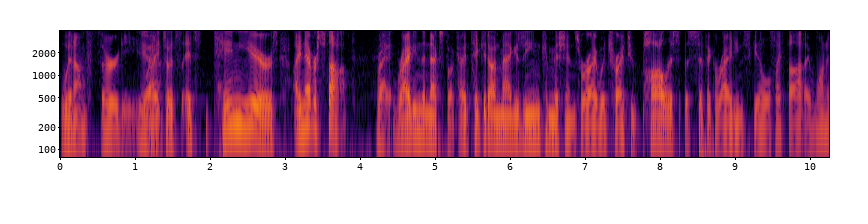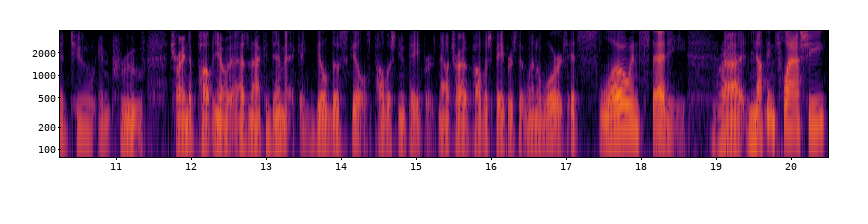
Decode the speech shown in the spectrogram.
when I'm 30, Yeah. right? So it's it's 10 years. I never stopped right writing the next book. I'd take it on magazine commissions where I would try to polish specific writing skills I thought I wanted to improve, trying to pub, you know, as an academic, like, build those skills, publish new papers. Now try to publish papers that win awards. It's slow and steady. Right. Uh, nothing flashy.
